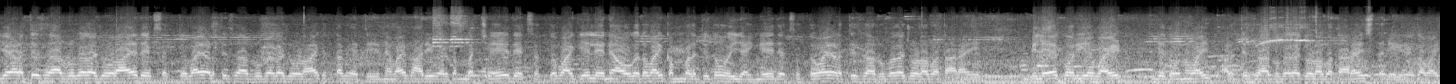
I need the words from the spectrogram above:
ये अड़तीस हज़ार रुपये का जोड़ा है, देख सकते हो भाई, अड़तीस हज़ार रुपये का जोड़ा है, कितना बेहतरीन है भाई, भारी भरकम बच्चे हैं देख सकते हो बाकी ये लेने आओगे तो भाई कम बढ़ती तो हो ही जाएँगे, ये देख सकते हो भाई, अड़तीस हज़ार रुपये का जोड़ा बता रहा है ब्लैक और ये वाइट, ये दोनों भाई अड़तीस हज़ार रुपये का जोड़ा बता रहा है इस तरीके का भाई,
